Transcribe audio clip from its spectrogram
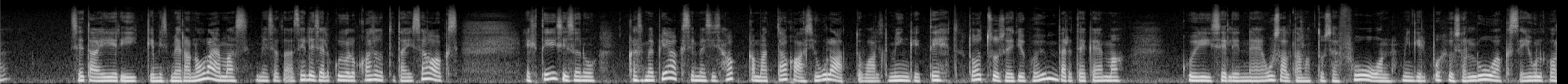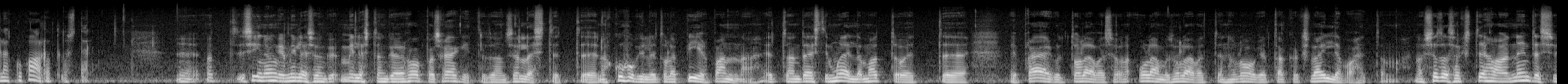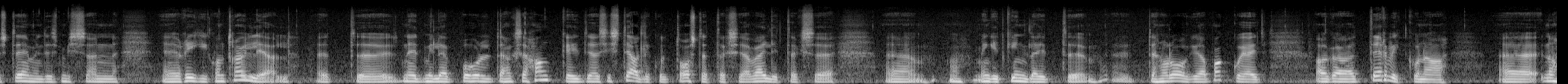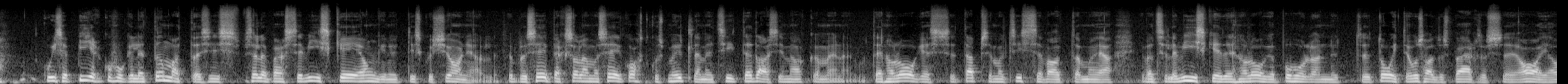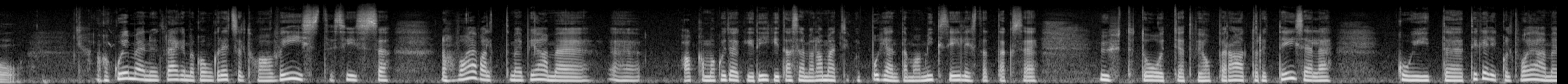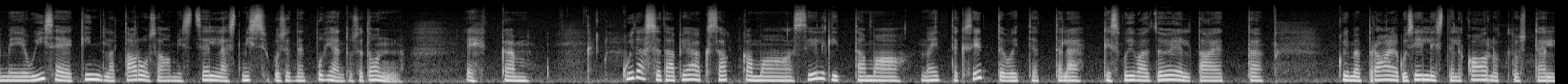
seda e-riiki, mis meil on olemas, me seda sellisel kujul kasutada ei saaks. ehk teisisõnu, kas me peaksime siis hakkama tagasiulatuvalt mingeid tehtud otsuseid juba ümber tegema kui selline usaldamatuse foon mingil põhjusel luuakse julgeolekukaalutlustel vot siin ongi, milles on, millest on ka Euroopas räägitud, on sellest, et noh, kuhugile tuleb piir panna, et on täiesti mõeldamatu, et. et praegult olevas, olemasolevat tehnoloogiat hakkaks välja vahetama, noh seda saaks teha nendes süsteemides, mis on eh, riigi kontrolli all. et eh, need, mille puhul tehakse hankeid ja siis teadlikult ostetakse ja välditakse eh, noh, mingeid kindlaid tehnoloogia pakkujaid, aga tervikuna noh, kui see piir kuhugile tõmmata, siis sellepärast see 5G ongi nüüd diskussiooni all, et võib-olla see peaks olema see koht, kus me ütleme, et siit edasi me hakkame nagu tehnoloogiasse täpsemalt sisse vaatama ja. ja vot selle 5G tehnoloogia puhul on nüüd tootja usaldusväärsus see A ja O aga kui me nüüd räägime konkreetselt Huawei'st, siis noh, vaevalt me peame äh, hakkama kuidagi riigi tasemel ametlikult põhjendama, miks eelistatakse üht tootjat või operaatorit teisele kuid äh, tegelikult vajame me ju ise kindlat arusaamist sellest, missugused need põhjendused on. ehk ähm, kuidas seda peaks hakkama selgitama näiteks ettevõtjatele, kes võivad öelda, et äh, kui me praegu sellistel kaalutlustel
